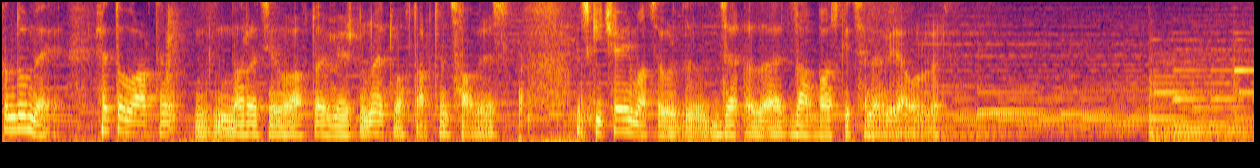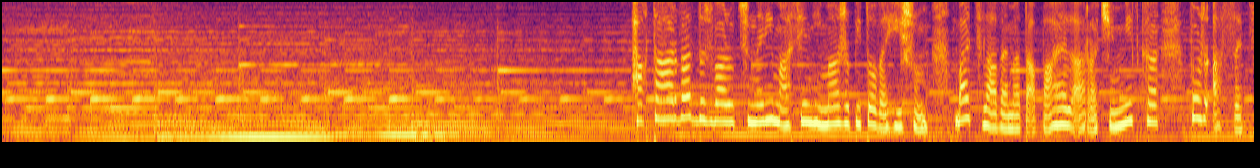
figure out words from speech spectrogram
խնդում է։ Հետո արդեն նարեցին որ ավտոյի մեջ դունը, այդ վաղտ արդեն ցավերս։ Իսկ չէի իմացել որ ձախ բասկից են վիրավորվել։ Հաղթահարված դժվարությունների մասին հիմա ժպիտով է հիշում, բայց լավ է մտապահել առաջին միտքը, որ ասեց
